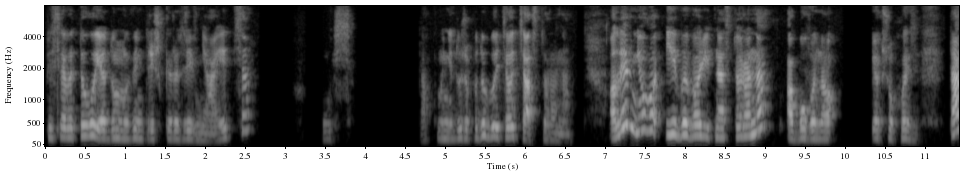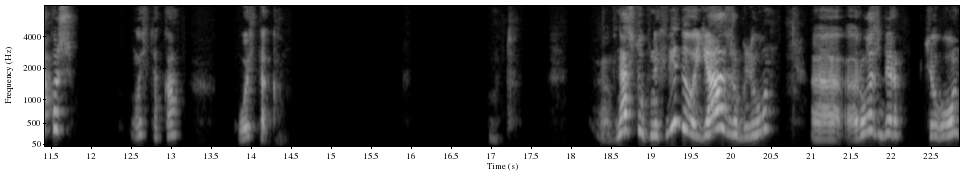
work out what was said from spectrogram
Після ВТО, я думаю, він трішки розрівняється. Ось. Так, мені дуже подобається оця сторона. Але в нього і виворітна сторона, або вона, якщо хтось, також ось така, ось така. От. Е, В наступних відео я зроблю е, розбір цього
